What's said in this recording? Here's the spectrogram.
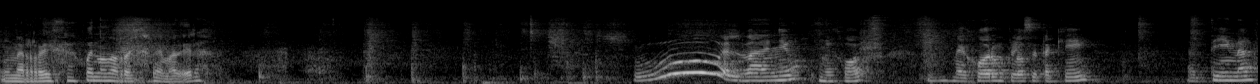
una reja. Bueno, una reja de madera. Uh, el baño, mejor. Mejor un closet aquí. La tina.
